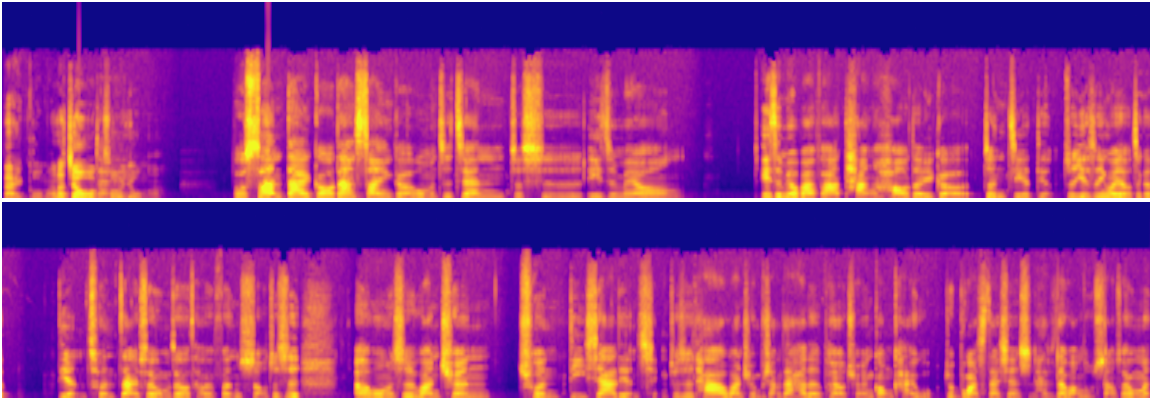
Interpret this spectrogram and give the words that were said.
代沟嘛？那交往的时候有吗？不算代沟，但算一个我们之间就是一直没有一直没有办法谈好的一个症结点，就也是因为有这个。点存在，所以我们最后才会分手。就是，呃，我们是完全纯地下恋情，就是他完全不想在他的朋友圈公开我，就不管是在现实还是在网络上，所以我们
